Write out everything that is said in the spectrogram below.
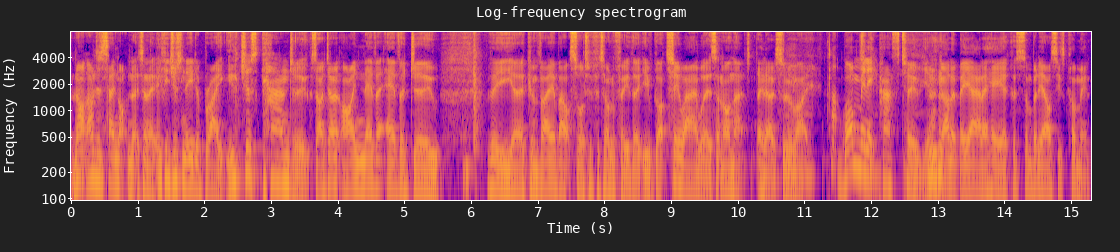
not. I'm just saying not. no, no, If you just need a break, you just can do. Because I don't. I never ever do the uh, conveyor belt sort of photography that you've got two hours, and on that, you know, sort of like clock one minute past two, you've got to be out of here because somebody else is coming.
